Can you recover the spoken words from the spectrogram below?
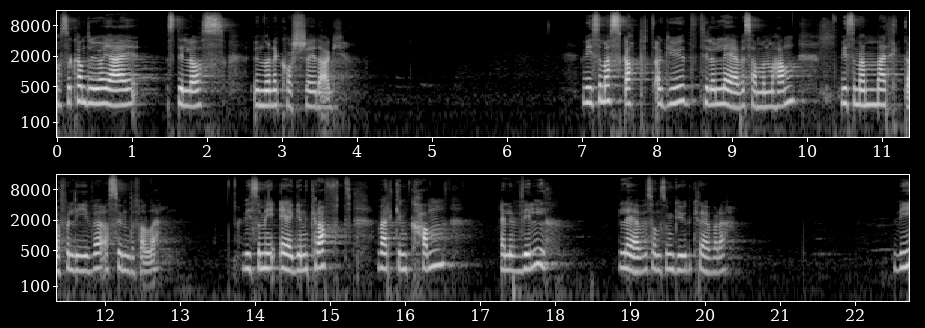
Og så kan du og jeg stille oss under det korset i dag. Vi som er skapt av Gud til å leve sammen med Han, vi som er merka for livet av syndefallet. Vi som i egen kraft verken kan eller vil leve sånn som Gud krever det. Vi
